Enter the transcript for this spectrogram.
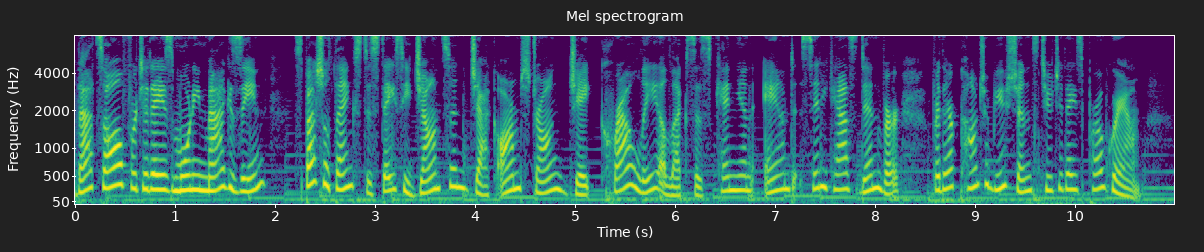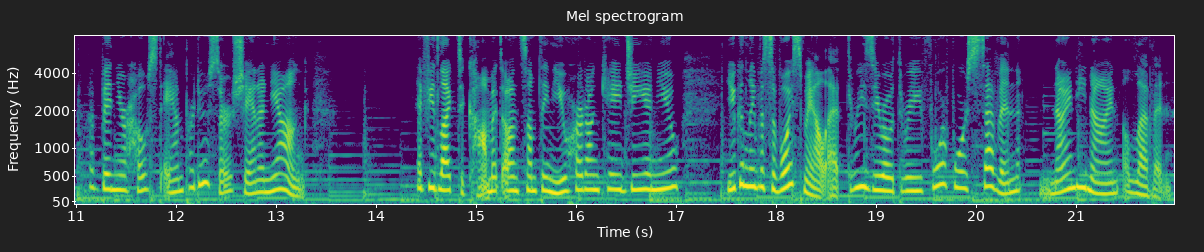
That's all for today's morning magazine. Special thanks to Stacy Johnson, Jack Armstrong, Jake Crowley, Alexis Kenyon, and CityCast Denver for their contributions to today's program. I've been your host and producer, Shannon Young. If you'd like to comment on something you heard on KGNU, you can leave us a voicemail at 303 447 9911.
